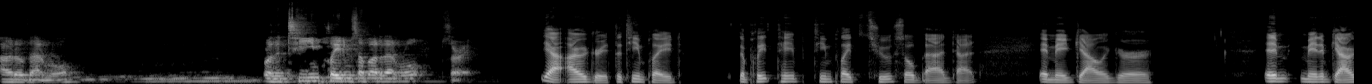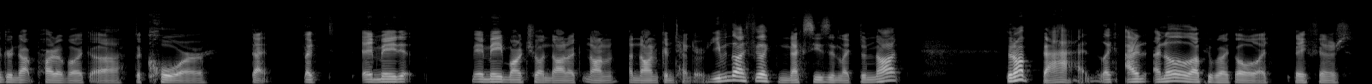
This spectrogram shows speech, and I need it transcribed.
out of that role? Or the team played himself out of that role? Sorry. Yeah i agree. The team played the play, team played too so bad that it made gallagher it made him gallagher not part of like uh the core that like it made it it made Montreal not a non a non contender. Even though I feel like next season, like they're not they're not bad. Like I I know a lot of people like, oh, like they finished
